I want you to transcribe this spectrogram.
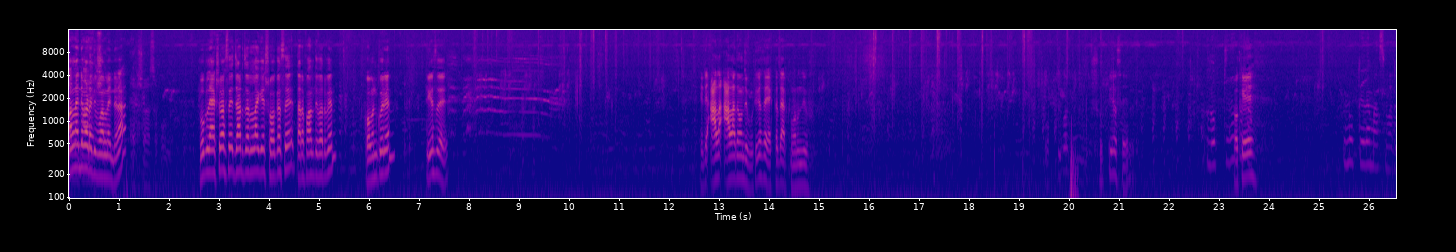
অনলাইনে পাঠাই দিব অনলাইনে না? বগলা। একশো আছে যার যার লাগে শখ আছে তারা পালতে পারবেন। কমেন্ট করেন। ঠিক আছে? এটা আলা আলাদা যাব ঠিক আছে? একটাতে আর মারণ যাব সত্যি আছে? ওকে লোকটি মাছ মারে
